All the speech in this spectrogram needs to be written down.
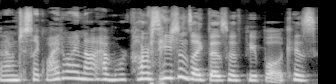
And I'm just like, why do I not have more conversations like this with people? Cause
